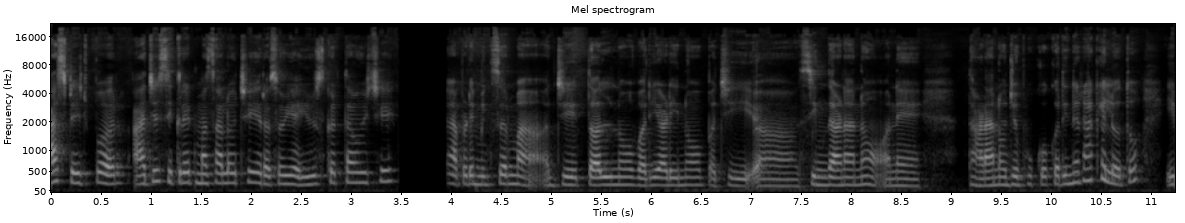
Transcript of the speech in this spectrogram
આ સ્ટેજ પર આ જે સિક્રેટ મસાલો છે એ રસોઈયા યુઝ કરતા હોય છે. આપણે મિક્સરમાં જે તલનો, વરિયાળીનો, પછી સિંગદાણાનો અને ધાણાનો જે ભૂકો કરીને રાખેલો હતો, એ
